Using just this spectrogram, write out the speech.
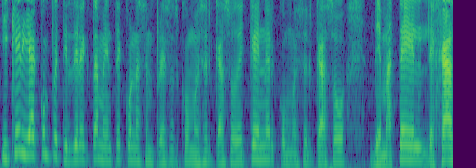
y quería competir directamente con las empresas como es el caso de Kenner, como es el caso de Mattel, de Hasbro,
